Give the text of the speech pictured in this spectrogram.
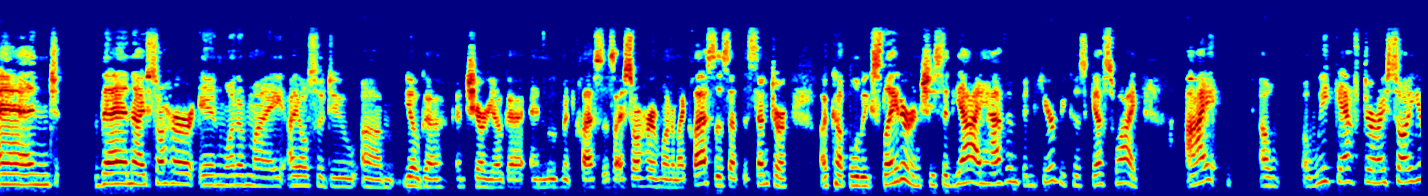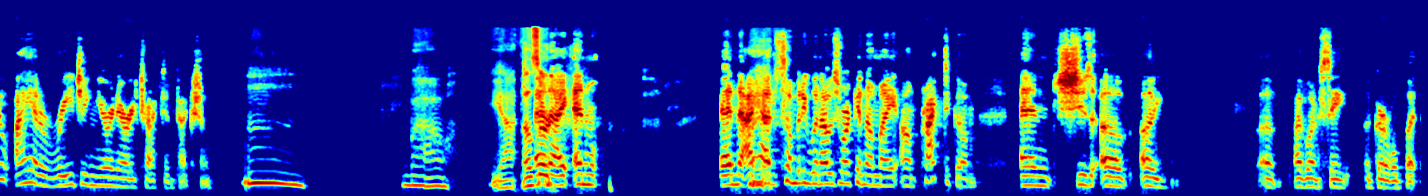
And then I saw her in one of my, I also do um, yoga and chair yoga and movement classes. I saw her in one of my classes at the center a couple of weeks later, and she said, Yeah, I haven't been here because guess why? I, a, a week after I saw you, I had a raging urinary tract infection. Mm. Wow. Yeah. Those and are. I, and, and I had somebody when I was working on my um, practicum, and she's a, a, a I want to say a girl, but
